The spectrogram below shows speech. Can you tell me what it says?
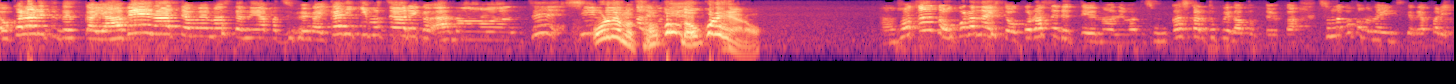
怒られてですか、やべえなって思いましたね、やっぱ自分がいかに気持ち悪いか、あのー、俺でもほとんど怒れへんやろ？あのほとんど怒らない人を怒らせるっていうのはね、私昔から得意だったというか、そんなこともないんですけど、やっぱり、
